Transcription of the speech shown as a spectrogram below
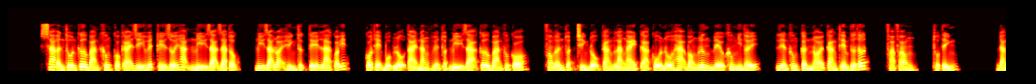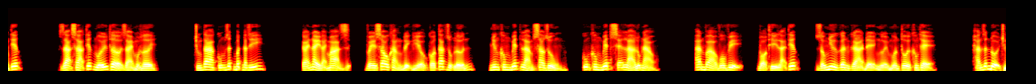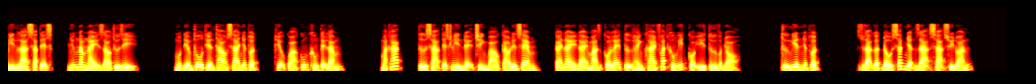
Xa ẩn thôn cơ bản không có cái gì huyết kế giới hạn nhị dạ gia tộc, nhị dạ loại hình thực tế là quá ít, có thể bộc lộ tài năng huyễn thuật nhị dạ cơ bản không có phong ấn thuật trình độ càng là ngay cả cổ nổ hạ bóng lưng đều không nhìn thấy, liền không cần nói càng thêm thưa thớt, pha phong, thuộc tính. Đáng tiếc. Dạ xạ tiếc nuối thở dài một hơi. Chúng ta cũng rất bất đắc dĩ. Cái này đại mạ về sau khẳng định hiểu có tác dụng lớn, nhưng không biết làm sao dùng, cũng không biết sẽ là lúc nào. Ăn vào vô vị, bỏ thì lại tiếc, giống như gân gà để người muốn thôi không thể. Hắn dẫn đội nhìn là sates, những năm này giáo thứ gì? Một điểm thô thiển thao xa nhất thuật, hiệu quả cũng không tệ lắm. Mặt khác, từ sates nhìn đệ trình báo cáo đến xem, cái này đại mạ có lẽ tự hành khai phát không ít có ý tứ vật nhỏ tự nhiên nhẫn thuật. Dạ gật đầu xác nhận dạ xạ suy đoán.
